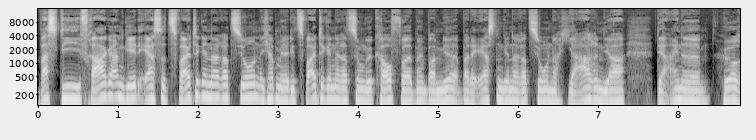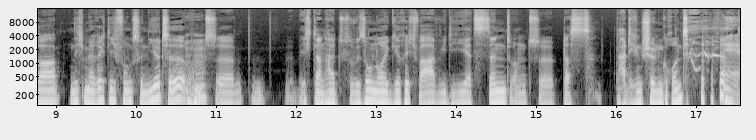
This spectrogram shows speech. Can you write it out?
Was die Frage angeht, erste, zweite Generation, ich habe mir ja die zweite Generation gekauft, weil bei mir bei der ersten Generation nach Jahren ja der eine Hörer nicht mehr richtig funktionierte mhm. und äh, ich dann halt sowieso neugierig war, wie die jetzt sind und äh, das hatte ich einen schönen Grund, ja,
